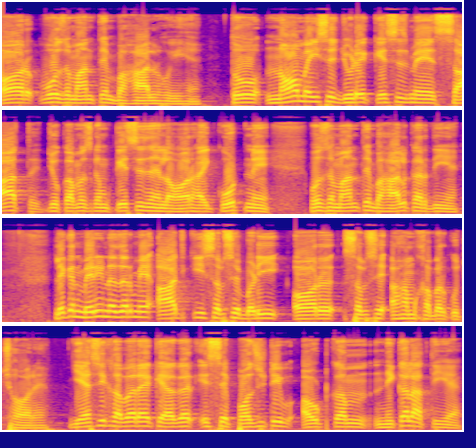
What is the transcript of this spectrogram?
और वो ज़मानतें बहाल हुई हैं। तो 9 मई से जुड़े केसेस में सात, जो कम अज़ कम केसेस हैं लाहौर हाई कोर्ट ने, वो ज़मानतें बहाल कर दी हैं। लेकिन मेरी नज़र में आज की सबसे बड़ी और सबसे अहम खबर कुछ और है। ये ऐसी खबर है कि अगर इससे पॉजिटिव आउटकम निकल आती है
